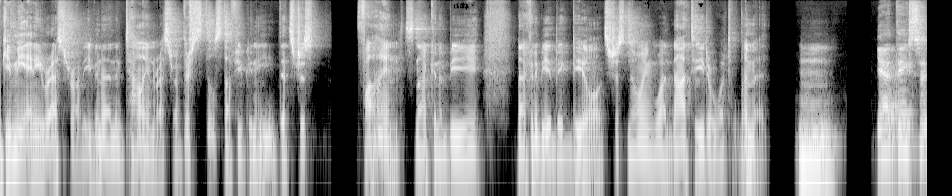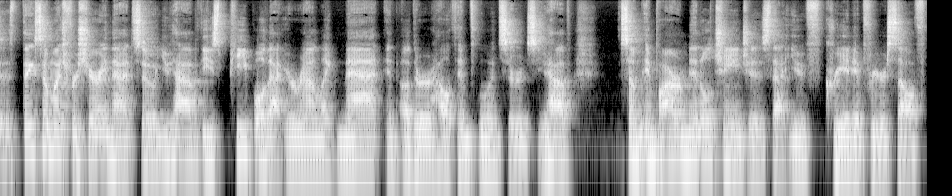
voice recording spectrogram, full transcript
Give me any restaurant, even an Italian restaurant. There's still stuff you can eat that's just fine. It's not going to be not going to be a big deal. It's just knowing what not to eat or what to limit. Mm. Yeah, thanks. Thanks so much for sharing that. So you have these people that you're around, like Matt and other health influencers. You have some environmental changes that you've created for yourself.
